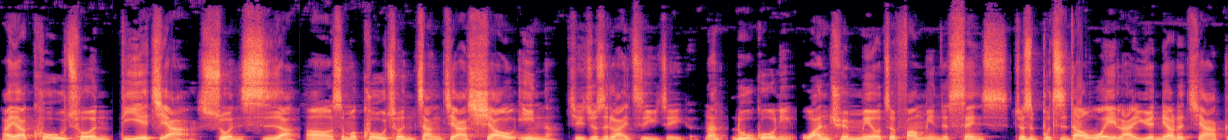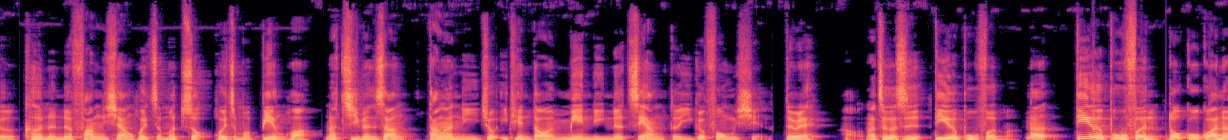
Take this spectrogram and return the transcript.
哎呀，库存叠价损失啊，哦，什么库存涨价效应啊，其实就是来自于这个。那如果你完全没有这方面的 sense，就是不知道未来原料的价格可能的方向会怎么走，会怎么变化，那基本上，当然你就一天到晚面临了这样的一个风险，对不对？好，那这个是第二部分嘛？那。第二部分都过关了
